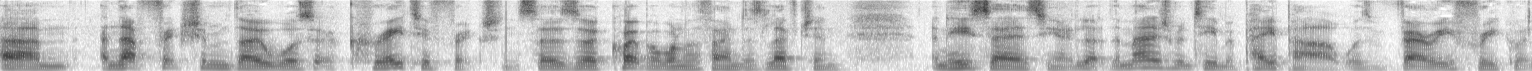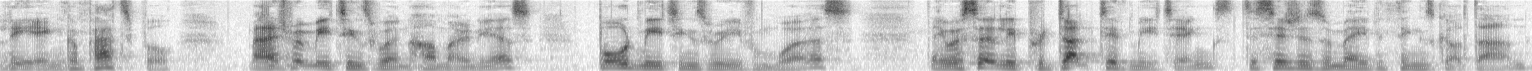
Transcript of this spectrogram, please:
Um, and that friction, though, was a creative friction. So there's a quote by one of the founders, Levchin, and he says, you know, look, the management team at PayPal was very frequently incompatible. Management meetings weren't harmonious. Board meetings were even worse. They were certainly productive meetings. Decisions were made and things got done,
